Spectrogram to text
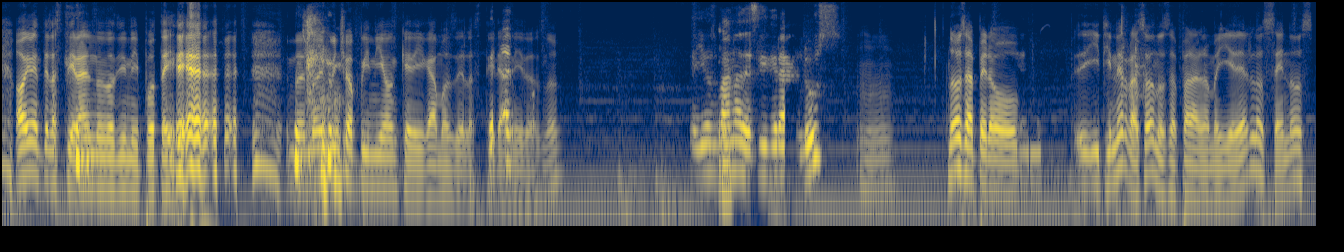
Obviamente los tiránidos no tienen ni puta idea. No, no hay mucha opinión que digamos de los tiránidos, ¿no? Ellos van a decir gran luz. No, o sea, pero Y tiene razón, o sea, para la mayoría de los senos,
